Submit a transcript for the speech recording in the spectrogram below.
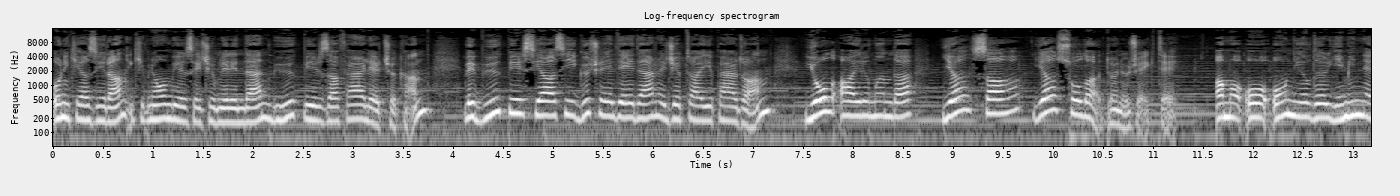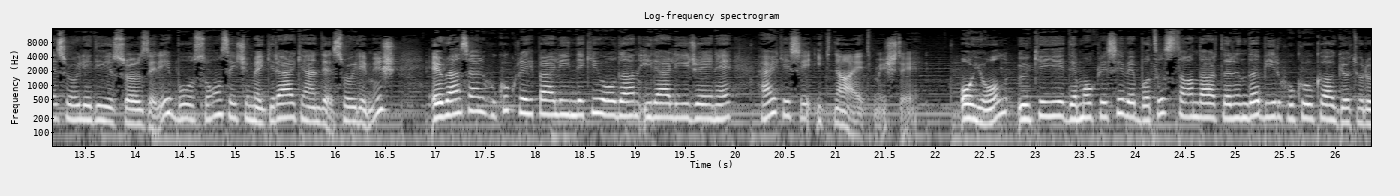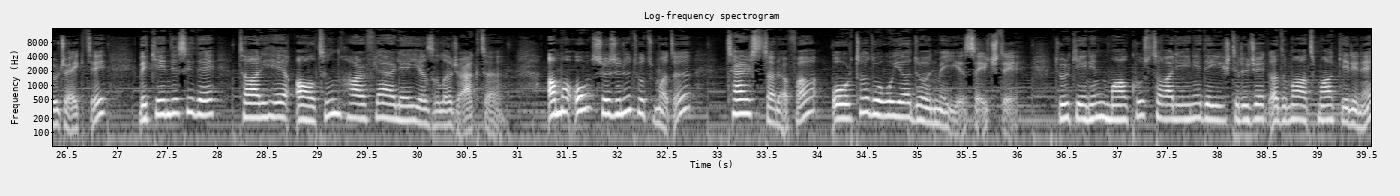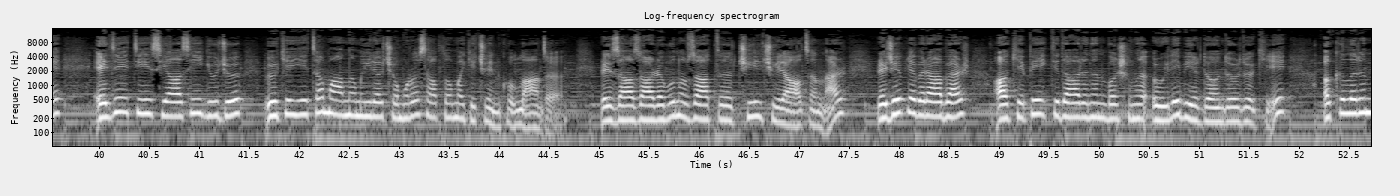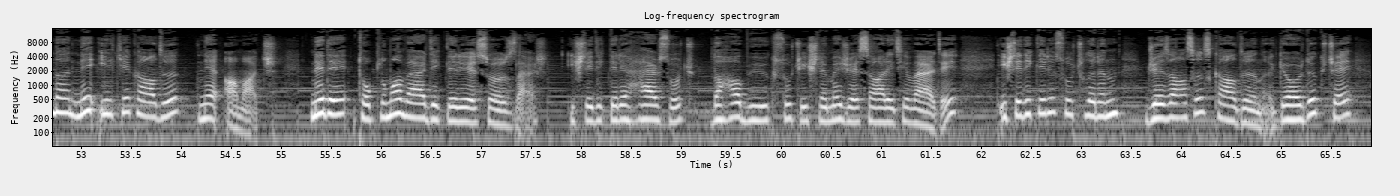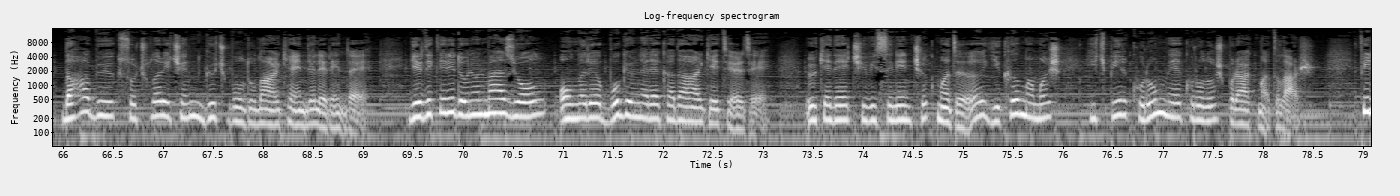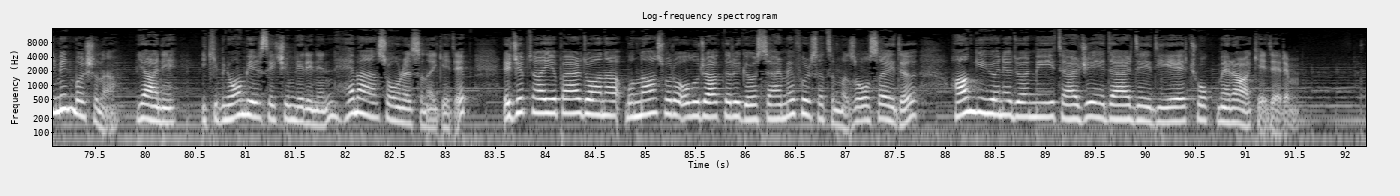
12 Haziran 2011 seçimlerinden büyük bir zaferle çıkan ve büyük bir siyasi güç elde eden Recep Tayyip Erdoğan, yol ayrımında ya sağa ya sola dönecekti. Ama o 10 yıldır yeminle söylediği sözleri bu son seçime girerken de söylemiş, evrensel hukuk rehberliğindeki yoldan ilerleyeceğine herkesi ikna etmişti. O yol ülkeyi demokrasi ve batı standartlarında bir hukuka götürecekti ve kendisi de tarihe altın harflerle yazılacaktı. Ama o sözünü tutmadı ters tarafa Orta Doğu'ya dönmeyi seçti. Türkiye'nin makus talihini değiştirecek adımı atmak yerine elde ettiği siyasi gücü ülkeyi tam anlamıyla çamura saplamak için kullandı. Reza Zarrab'ın uzattığı çil çil altınlar Recep'le beraber AKP iktidarının başını öyle bir döndürdü ki akıllarında ne ilke kaldı ne amaç ne de topluma verdikleri sözler işledikleri her suç daha büyük suç işleme cesareti verdi, işledikleri suçların cezasız kaldığını gördükçe daha büyük suçlar için güç buldular kendilerinde. Girdikleri dönülmez yol onları bugünlere kadar getirdi. Ülkede çivisinin çıkmadığı, yıkılmamış hiçbir kurum ve kuruluş bırakmadılar. Filmin başına yani 2011 seçimlerinin hemen sonrasına gidip Recep Tayyip Erdoğan'a bundan sonra olacakları gösterme fırsatımız olsaydı hangi yöne dönmeyi tercih ederdi diye çok merak ederim.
